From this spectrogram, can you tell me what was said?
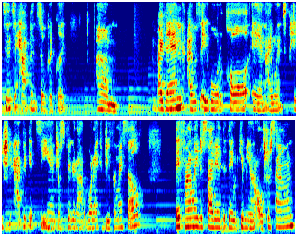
since it happened so quickly. Um, by then, I was able to call and I went to patient advocacy and just figured out what I could do for myself. They finally decided that they would give me an ultrasound.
